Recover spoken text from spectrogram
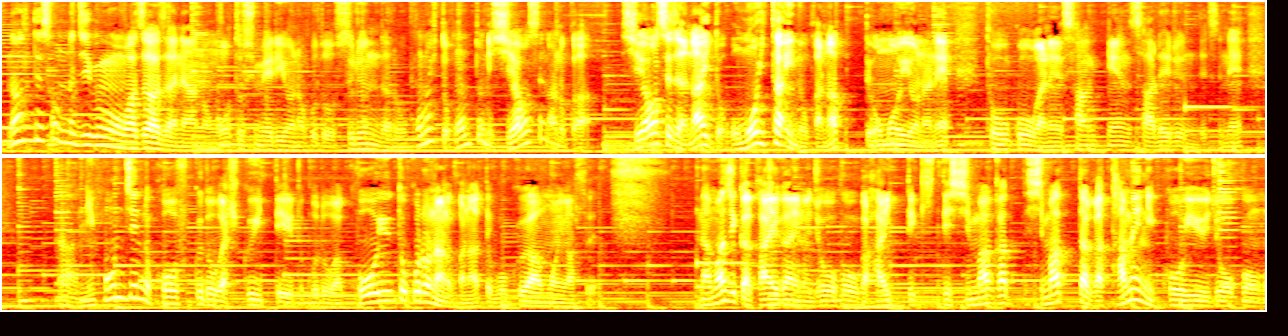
なんでそんな自分をわざわざねあの貶めるようなことをするんだろう。この人本当に幸せなのか幸せじゃないと思いたいのかなって思うようなね投稿がね散見されるんですね。日本人の幸福度が低いっていうところはこういうところなのかなって僕は思います。生近海外の情報が入ってきてしまがしまったがためにこういう情報、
